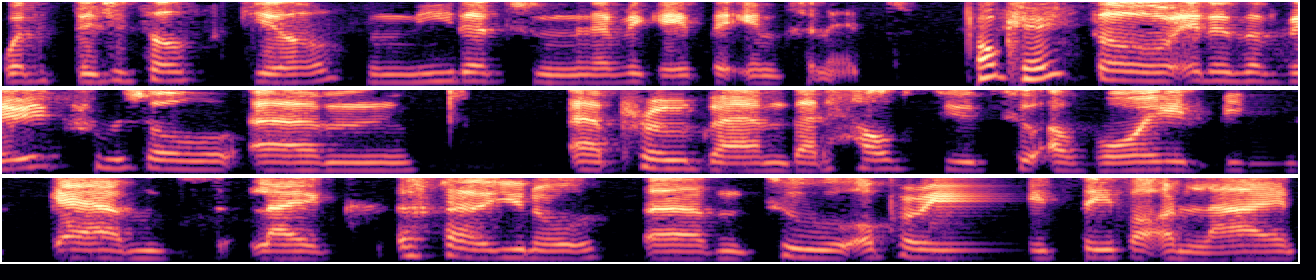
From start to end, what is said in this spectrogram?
with digital skills needed to navigate the internet. Okay. So it is a very crucial um, uh, program that helps you to avoid being scammed, like, you know, um, to operate safer online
